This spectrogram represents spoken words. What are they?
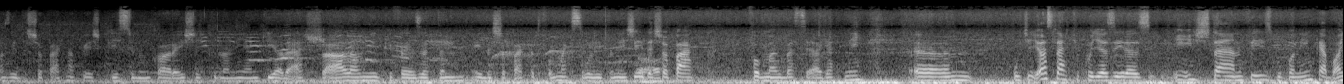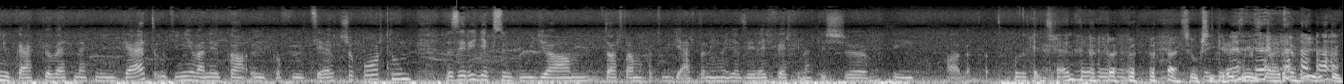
az édesapák napja, és készülünk arra is egy külön ilyen kiadással, ami kifejezetten édesapákat fog megszólítani, és édesapák fognak beszélgetni. Úgyhogy azt látjuk, hogy azért az Instán, Facebookon inkább anyukák követnek minket, úgyhogy nyilván ők a, ők a fő célcsoportunk, de azért igyekszünk úgy a tartalmakat úgy gyártani, hogy azért egy férfinak is végig hallgatható legyen. Hát sok sikert hozzá, reméljük, hogy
